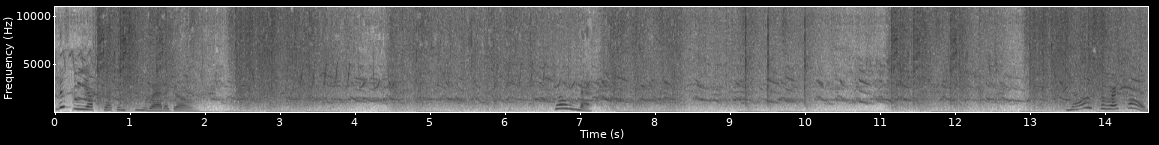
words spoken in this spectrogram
Lift me up so I can see where to go. Go left. Now is the right time.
